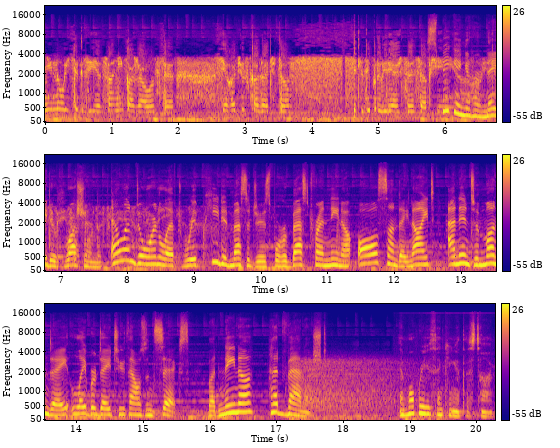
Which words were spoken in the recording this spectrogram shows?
Не нойте где, звони, пожалуйста. Я хочу сказать, что Speaking in her native Russian, Ellen Dorn left repeated messages for her best friend Nina all Sunday night and into Monday, Labor Day 2006. But Nina had vanished. And what were you thinking at this time?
